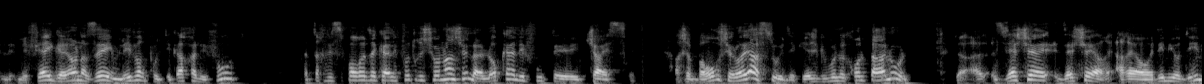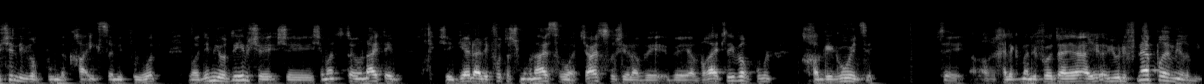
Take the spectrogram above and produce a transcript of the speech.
לפי ההיגיון הזה, אם ליברפול תיקח אליפות, אתה צריך לספור את זה כאליפות ראשונה שלה, לא כאליפות 19. אה, עכשיו, ברור שלא יעשו את זה, כי יש גבול לכל תעלול. זה, ש, זה שהרי האוהדים יודעים שליברפול לקחה X אליפויות, האוהדים יודעים שמנצ'סטר יונייטד, שהגיעה לאליפות ה-18 או ה-19 שלה ועברה את ליברפול, חגגו את זה. זה הרי חלק מהאליפויות היו לפני הפרמייר ליג.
